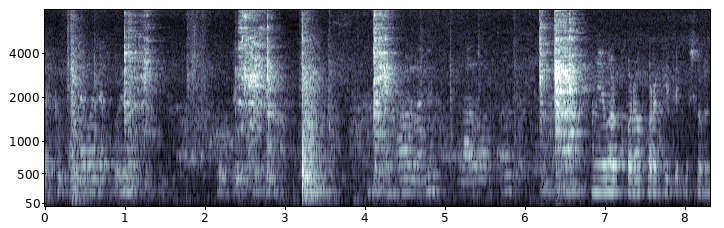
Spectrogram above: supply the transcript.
একটু ভাজা ভাজা করে ভালো লাগে আমি আবার খরা খরা খেতে পছন্দ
